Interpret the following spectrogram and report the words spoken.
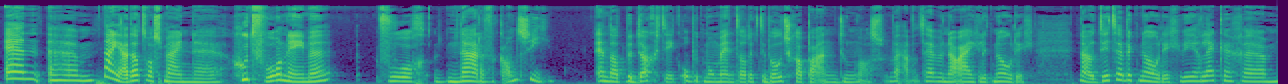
En ehm, nou ja, dat was mijn goed voornemen voor na de vakantie. En dat bedacht ik op het moment dat ik de boodschappen aan het doen was. Wat hebben we nou eigenlijk nodig? Nou, dit heb ik nodig. Weer lekker. Ehm,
